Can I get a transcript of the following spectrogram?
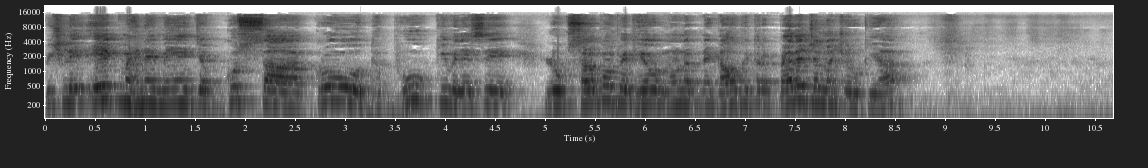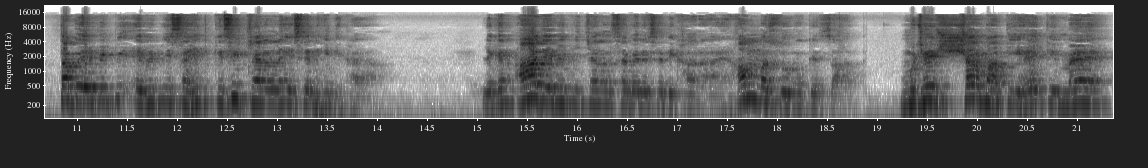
पिछले एक महीने में जब गुस्सा, क्रोध, भूख की वजह से लोग सड़कों पे थे और उन्होंने अपने गाँव की तरफ़ पैदल चलना शुरू किया, तब एबीपी एबीपी सहित किसी चैनल ने इसे नहीं दिखाया। लेकिन आज एबीपी चैनल सवेरे से दिखा रहा है, हम मजदूरों के साथ। मुझे शर्म आती है कि मैं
